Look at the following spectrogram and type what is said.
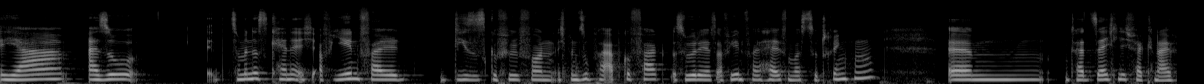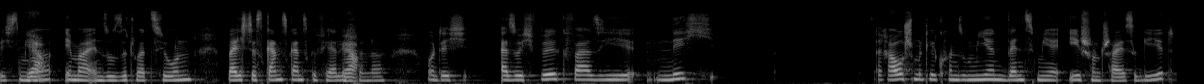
Ja, also zumindest kenne ich auf jeden Fall dieses Gefühl von, ich bin super abgefuckt, es würde jetzt auf jeden Fall helfen, was zu trinken. Ähm, tatsächlich verkneife ich es mir ja. immer in so Situationen, weil ich das ganz, ganz gefährlich ja. finde. Und ich, also ich will quasi nicht Rauschmittel konsumieren, wenn es mir eh schon scheiße geht,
